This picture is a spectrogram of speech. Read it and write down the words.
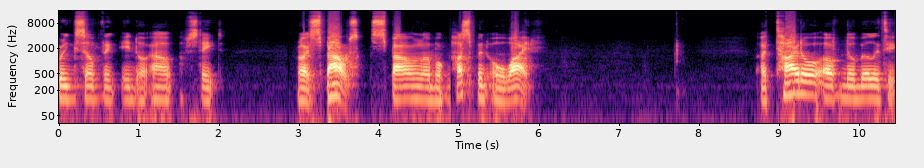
bring something in or out of state. Rồi spouse, spouse là một husband or wife. A title of nobility,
